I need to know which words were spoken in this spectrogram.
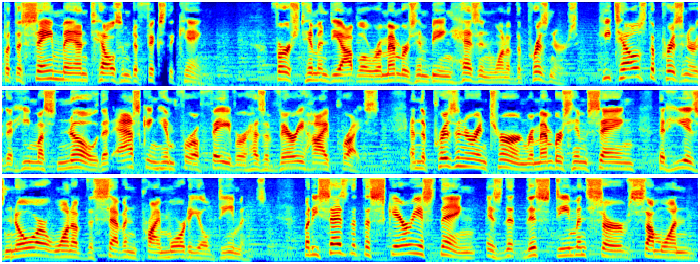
But the same man tells him to fix the king. First, him and Diablo remembers him being Hezin, one of the prisoners. He tells the prisoner that he must know that asking him for a favor has a very high price, and the prisoner in turn remembers him saying that he is nor one of the seven primordial demons. But he says that the scariest thing is that this demon serves someone,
